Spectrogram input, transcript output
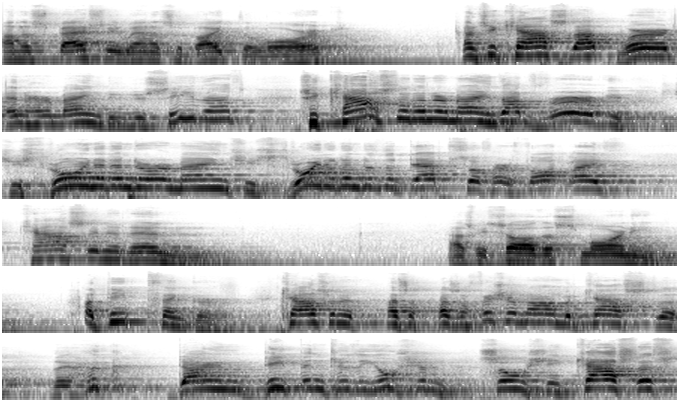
and especially when it's about the Lord. And she casts that word in her mind. Do you see that? She casts it in her mind, that verb. she's throwing it into her mind. She's throwing it into the depths of her thought life, casting it in. As we saw this morning, a deep thinker, casting it as a, as a fisherman would cast the, the hook down deep into the ocean. So she cast this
